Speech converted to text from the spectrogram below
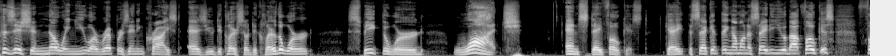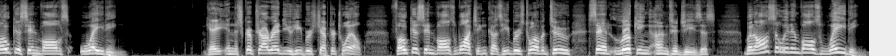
position knowing you are representing Christ as you declare. So declare the word, speak the word, watch, and stay focused. Okay. The second thing I'm going to say to you about focus focus involves waiting. Okay, in the scripture I read to you, Hebrews chapter 12, focus involves watching because Hebrews 12 and 2 said looking unto Jesus, but also it involves waiting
